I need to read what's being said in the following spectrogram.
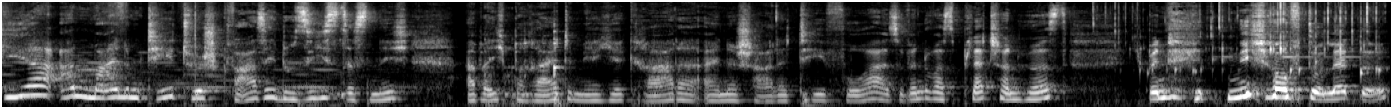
hier an meinem Teetisch quasi. Du siehst es nicht, aber ich bereite mir hier gerade eine Schale Tee vor. Also wenn du was plätschern hörst, ich bin nicht auf Toilette.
